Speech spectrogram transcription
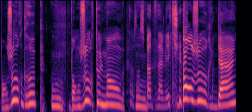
bonjour groupe ou bonjour tout le monde Ça me ou super dynamique. bonjour gang.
